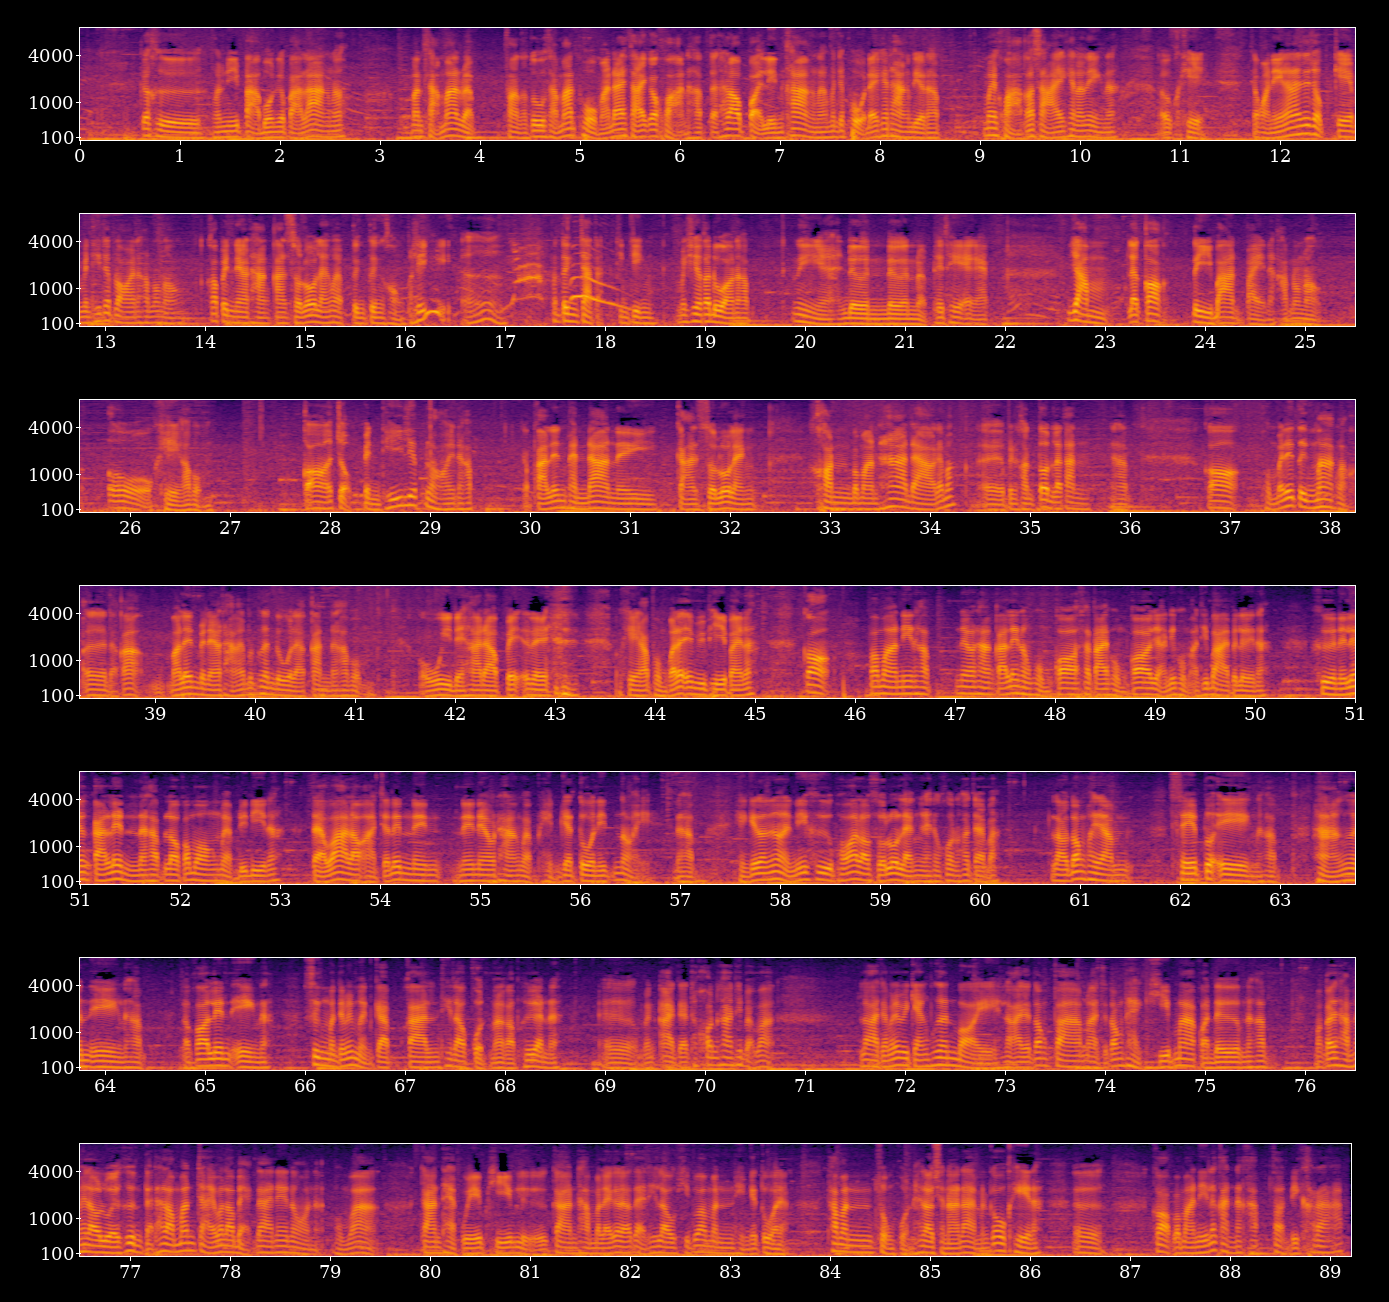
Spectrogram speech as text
ก็คือมันมีป่าบนกับป่าล่างเนาะ มันสามารถแบบฝั่งศัตรูสามารถโผล่มาได้ซ้ายกับขวานะครับ แต่ถ้าเราปล่อยเลนข้างนะ มันจะโผล่ได้แค่ทางเดียวนะครับ ไม่ขวาก็ซ้ายแค่นั้นเองนะ โอเค จังหวะนี้ก็น่าจะจบเกมเป็นที่เรียบร้อยนะครับน้องๆ ก็เป็นแนวทางการโซโล่แรงแบบตึงๆของพลีเออ มันตึงจัดอะจริง ๆ ไม่เชื่อก็ดูนะครับ นี่ไงเดินเดินแบบเท่ๆแอกๆยำแล้วก็ ตีบ้านไปนะครับน้องๆโอเคครับผม ก็จบเป็นที่เรียบร้อยนะครับ กับการเล่นแพนด้าในการโซโล่แรงคอนประมาณ 5 ดาวได้มั้งเออเป็นคอนต้นแล้วกันนะครับ ก็ผมไม่ได้ตึงมากหรอกเออแต่ก็มาเล่นเป็นแนวทางให้เพื่อนๆดูแล้วกันนะครับผมโอ้ยได้5ดาวเป๊ะเลยโอเคครับผมก็ได้ MVP ไปนะ ก็ประมาณนี้นะครับแนวทางการเล่นของผมก็สไตล์ผมก็อย่างที่ผมอธิบายไปเลยนะ คือในเรื่องการเล่นนะครับ เราก็มองแมปดีๆนะ แต่ว่าเราอาจจะเล่นในในแนวทางแบบเห็นแก่ตัวนิดหน่อยนะครับ เห็นแก่ตัวนิดหน่อยนี่คือเพราะว่าเราโซโล่แรงไงทุกคนเข้าใจปะเราต้องพยายามเซฟตัวเองนะครับ หาเงินเองนะครับ แล้วก็เล่นเองนะ ซึ่งมันจะไม่เหมือนกับการที่เรากดมากับเพื่อนนะ เออ มันอาจจะค่อนข้างที่แบบว่า เราอาจจะไม่ได้ไปแก๊งเพื่อนบ่อย เราอาจจะต้องฟาร์ม อาจจะต้องแท็กคีปมากกว่าเดิมนะครับ มันก็จะทำให้เรารวยขึ้น แต่ถ้าเรามั่นใจว่าเราแบกได้แน่นอนอะ ผมว่า การแท็กเวฟคีปหรือการทำอะไรก็แล้วแต่ที่เราคิดว่ามันเห็นแก่ตัวเนี่ย ถ้ามันส่งผลให้เราชนะได้มันก็โอเคนะ เออ ก็ประมาณนี้แล้วกันนะครับ สวัสดีครับ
